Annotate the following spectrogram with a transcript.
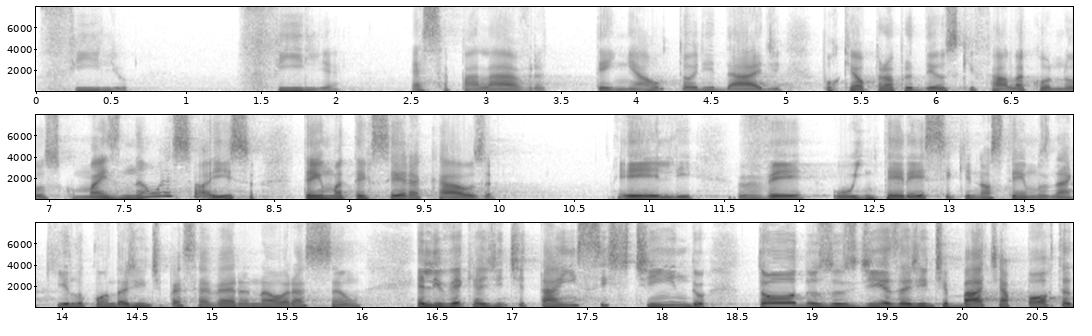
filho, filha. Essa palavra tem autoridade, porque é o próprio Deus que fala conosco, mas não é só isso. Tem uma terceira causa ele vê o interesse que nós temos naquilo quando a gente persevera na oração. Ele vê que a gente está insistindo. Todos os dias a gente bate a porta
